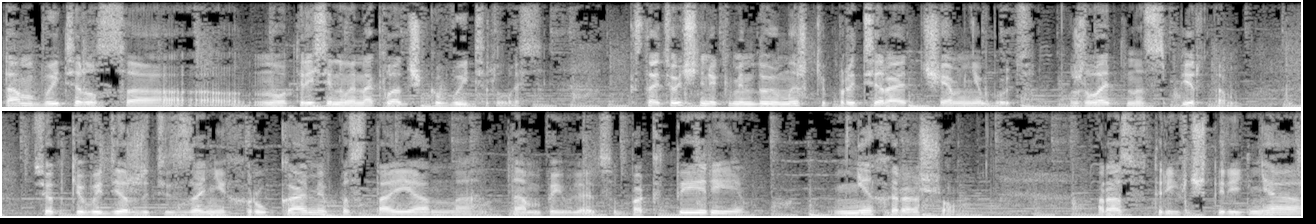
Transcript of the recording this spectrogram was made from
там вытерлся, э, ну вот резиновая накладочка вытерлась. Кстати, очень рекомендую мышки протирать чем-нибудь. Желательно спиртом Все-таки вы держитесь за них руками постоянно, там появляются бактерии. Нехорошо. Раз в 3-4 дня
